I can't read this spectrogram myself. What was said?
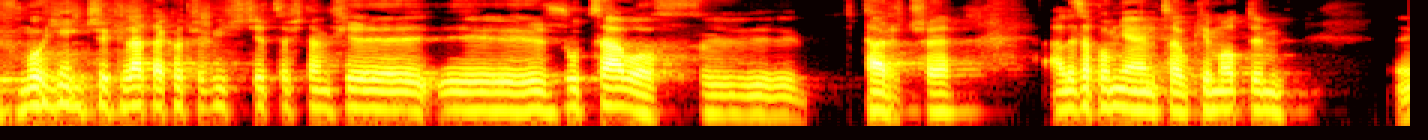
w młodzieńczych latach oczywiście coś tam się yy, rzucało w tarczę, ale zapomniałem całkiem o tym. Yy,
